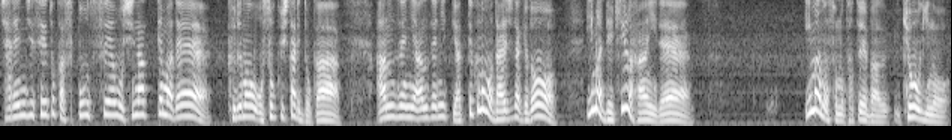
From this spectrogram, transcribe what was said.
チャレンジ性とかスポーツ性を失ってまで車を遅くしたりとか、安全に安全にってやっていくのも大事だけど、今できる範囲で、今のその例えば競技の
